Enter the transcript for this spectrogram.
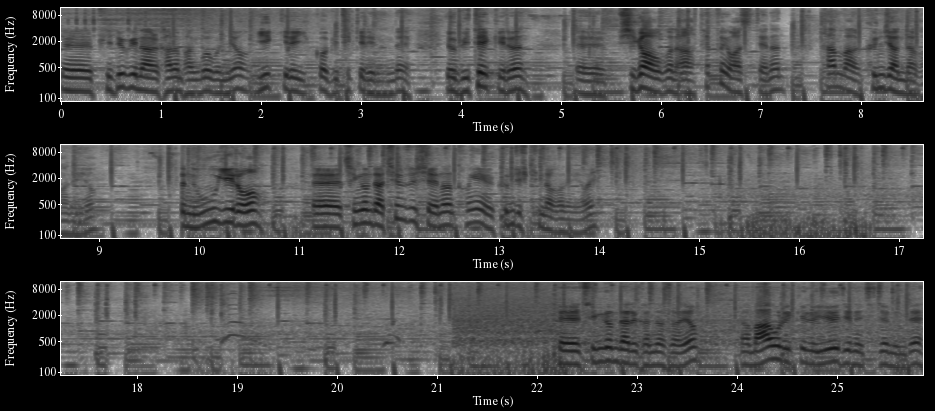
예, 비둘기 날 가는 방법은요. 위 길이 있고 밑에 길이 있는데 이 밑에 길은 예, 비가 오거나 태풍이 왔을 때는 탐방을 금지한다고 하네요. 우기로 예, 징검다 침수 시에는 통행을 금지시킨다고 하네요. 예, 징검다를 건너서요. 아, 마을 길로 이어지는 지점인데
